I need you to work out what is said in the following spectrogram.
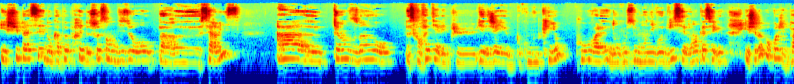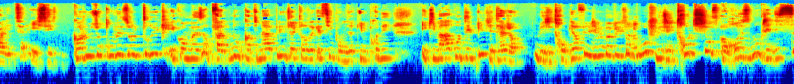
et je suis passée donc à peu près de 70 euros par euh, service à 15-20 euros. Parce qu'en fait, il y avait plus, il y a déjà il y avait beaucoup moins de clients. Pour, voilà, et donc mon niveau de vie s'est vraiment cassé gueule. Et je sais pas pourquoi j'ai parlé de ça. Et c'est quand je me suis retrouvée sur le truc et qu'on m'a, enfin non, quand il m'a appelé le directeur de casting pour me dire qu'il me prenait et qu'il m'a raconté le pitch, j'étais là genre, mais j'ai trop bien fait, j'ai même pas fait ça de ouf, mais j'ai trop de chance. Heureusement que j'ai dit ça.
